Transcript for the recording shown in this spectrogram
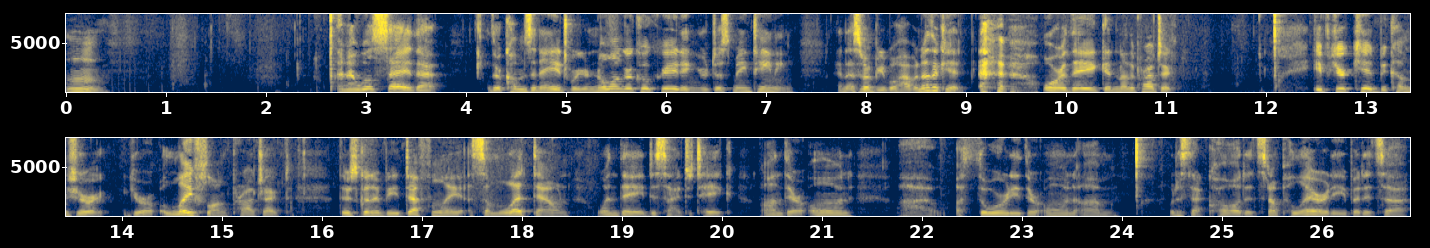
Mm. And I will say that there comes an age where you're no longer co creating, you're just maintaining. And that's when people have another kid or they get another project. If your kid becomes your your lifelong project, there's going to be definitely some letdown when they decide to take on their own uh, authority, their own um, what is that called? It's not polarity, but it's a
